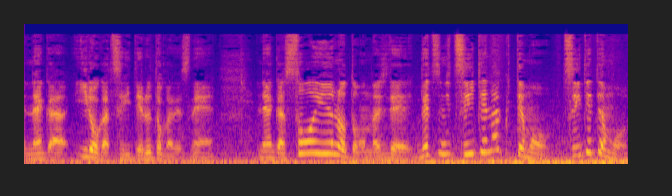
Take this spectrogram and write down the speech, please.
なんか色がついてるとかですね。なんかそういうのと同じで、別についてなくても、ついてても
